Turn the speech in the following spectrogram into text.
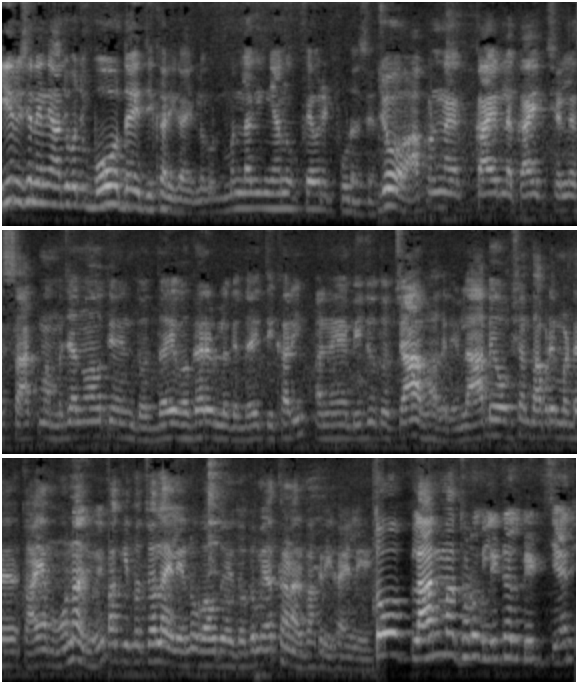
ગીર છે ને એની આજુબાજુ બહુ દહીં તીખારી ખાય એટલે મને લાગે કે ત્યાંનું ફેવરિટ ફૂડ હશે. જો આપણને કાંઈ એટલે કાંઈ છેલ્લે શાકમાં મજા ન આવતી હોય ને તો દહીં વઘારે એટલે કે દહીં તીખારી અને બીજું તો ચા ભાખરી. એટલે આ બે ઓપ્શન તો આપણી માટે કાયમ હોના જ હોય. બાકી તો ચલાવી લે નો ભાવતો હોય તો ગમે અથાણા ભાખરી ખાઈ લઈએ. તો પ્લાનમાં થોડુંક લિટલ બીટ ચેન્જ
